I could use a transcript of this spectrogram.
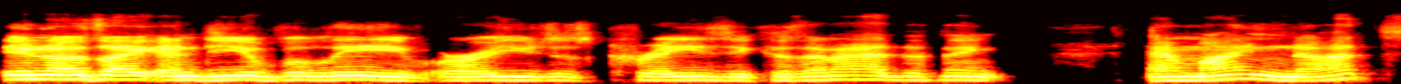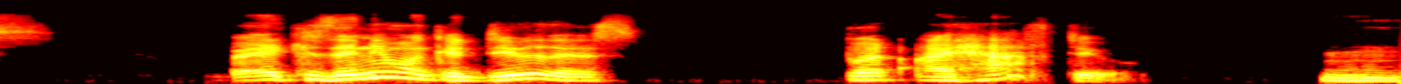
You know, it's like, and do you believe or are you just crazy? Because then I had to think, am I nuts? Because anyone could do this, but I have to. Mm-hmm.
